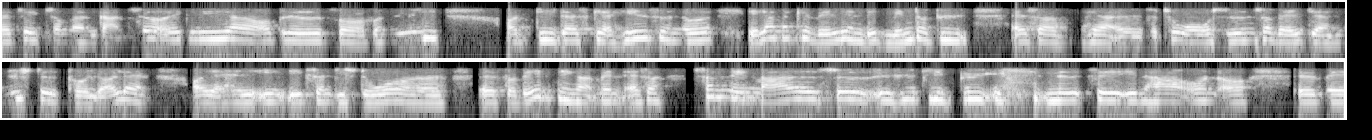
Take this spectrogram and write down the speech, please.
af ting, som man garanteret ikke lige har oplevet for, for nylig og de, der sker hele tiden noget. Eller man kan vælge en lidt mindre by. Altså her øh, for to år siden, så valgte jeg Nysted på Lolland, og jeg havde egentlig ikke sådan de store øh, øh forventninger, men altså sådan en meget sød, øh, hyggelig by ned til en havn og øh, med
